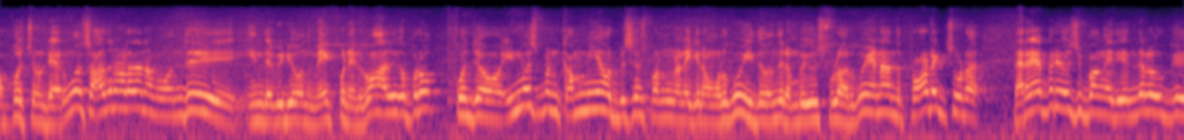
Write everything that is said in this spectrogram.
ஆப்பர்ச்சுனிட்டியாக இருக்கும். ஸோ அதனால தான் நம்ம வந்து இந்த வீடியோ வந்து மேக் பண்ணியிருக்கோம். அதுக்கப்புறம் கொஞ்சம் இன்வெஸ்ட்மெண்ட் கம்மியாக ஒரு பிஸ்னஸ் பண்ணணும்னு நினைக்கிறவங்களுக்கும் இது வந்து ரொம்ப யூஸ்ஃபுல்லாக இருக்கும். ஏன்னா அந்த ப்ராடக்ட்ஸோட நிறைய பேர் யோசிப்பாங்க இது எந்த அளவுக்கு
